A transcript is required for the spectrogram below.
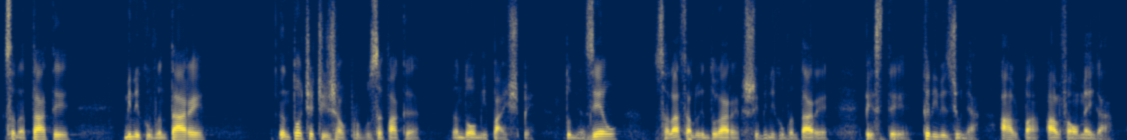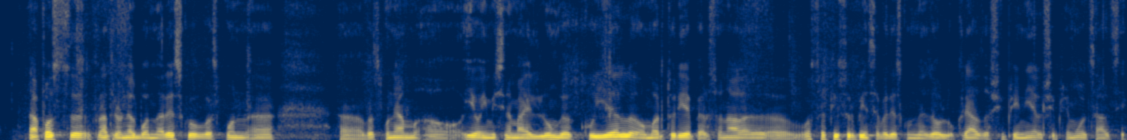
sănătate, binecuvântare în tot ceea ce și-au propus să facă în 2014. Dumnezeu să lasă lui îndurare și binecuvântare peste televiziunea Alfa, Alfa Omega. A fost uh, fratele Ionel Bonnărescu, vă spun, uh, uh, vă spuneam, e o emisiune mai lungă cu el, o mărturie personală. O să fiți surprins să vedeți cum Dumnezeu lucrează și prin el și prin mulți alții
